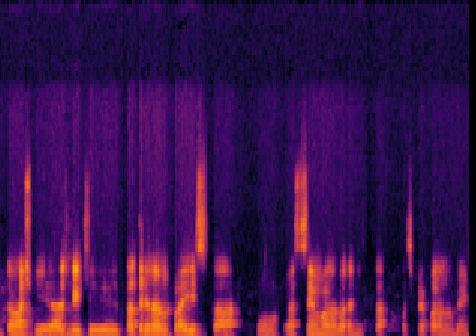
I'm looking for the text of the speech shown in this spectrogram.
Então acho que a gente está treinando para isso, tá? Com essa semana agora a gente está tá se preparando bem.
